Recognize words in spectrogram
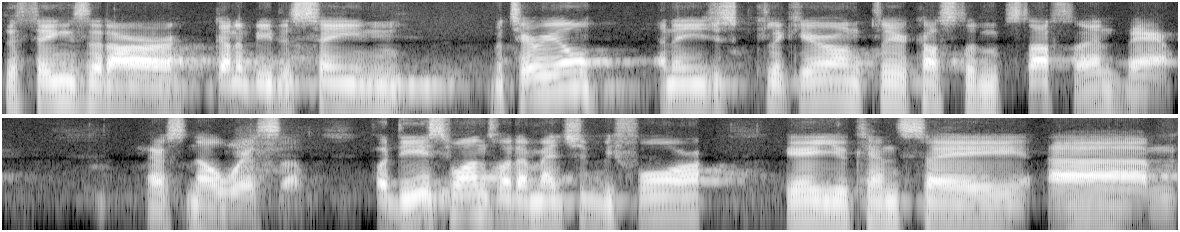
the things that are going to be the same material, and then you just click here on clear custom stuff, and bam, there's no weird stuff. For these ones, what I mentioned before, here you can say, um,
